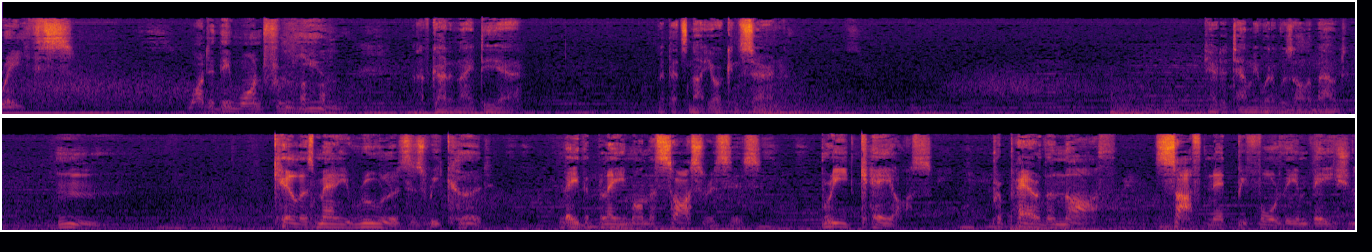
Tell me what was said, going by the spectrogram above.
wraiths. What did they want from you? I've got an idea, but that's not your concern. Care to tell me what it was all about? Hmm. Kill as many rulers as we could. Lay the blame on the sorceresses. Breed chaos. Prepare the North. Soften it before the invasion.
